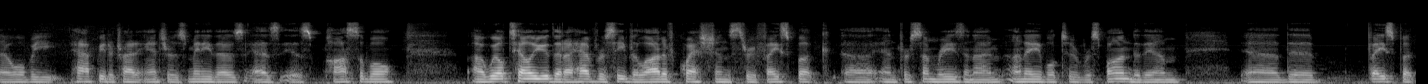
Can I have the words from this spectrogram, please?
Uh, we'll be happy to try to answer as many of those as is possible. I will tell you that I have received a lot of questions through Facebook, uh, and for some reason I'm unable to respond to them. Uh, the Facebook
